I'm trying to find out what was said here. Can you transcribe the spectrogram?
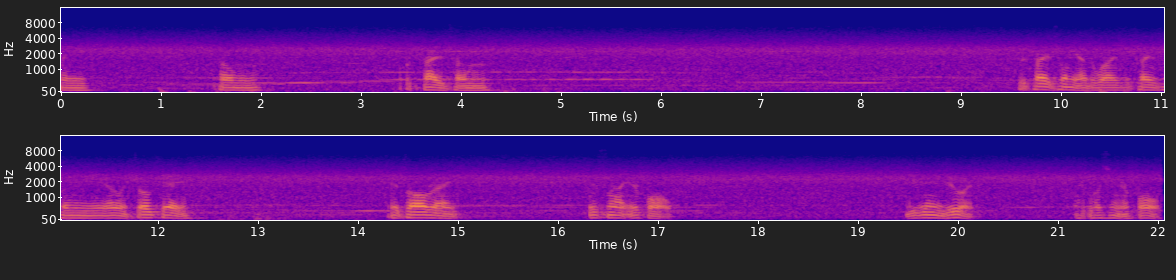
may tell me or try to tell me. They try to tell me otherwise. They try to tell me, you know, it's okay. It's alright. It's not your fault. You didn't do it. It wasn't your fault.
